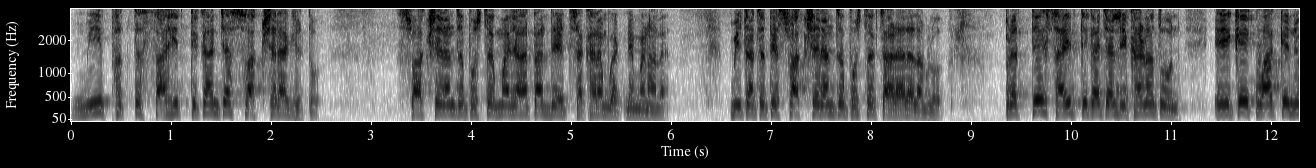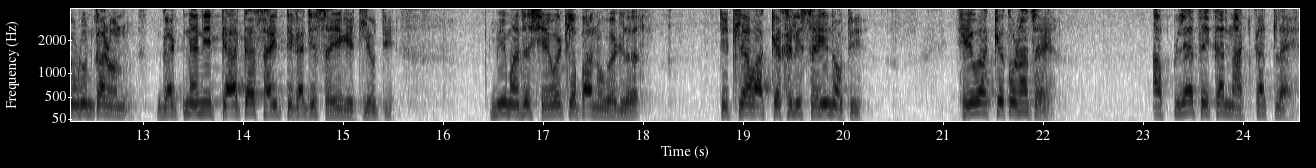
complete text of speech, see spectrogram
मी फक्त साहित्यिकांच्या स्वाक्षऱ्या घेतो. स्वाक्षऱ्यांचं पुस्तक माझ्या हातात देत सखाराम गटणे म्हणाला. मी त्याचं ते स्वाक्षऱ्यांचं पुस्तक चाळायला लागलो. प्रत्येक साहित्यिकाच्या लिखाणातून एक एक वाक्य निवडून काढून गटण्याने त्या त्या साहित्यिकाची सही घेतली होती. मी माझं शेवटलं पान उघडलं. तिथल्या वाक्याखाली सही नव्हती. हे वाक्य कोणाचं आहे? आपल्याच एका नाटकातलं आहे.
